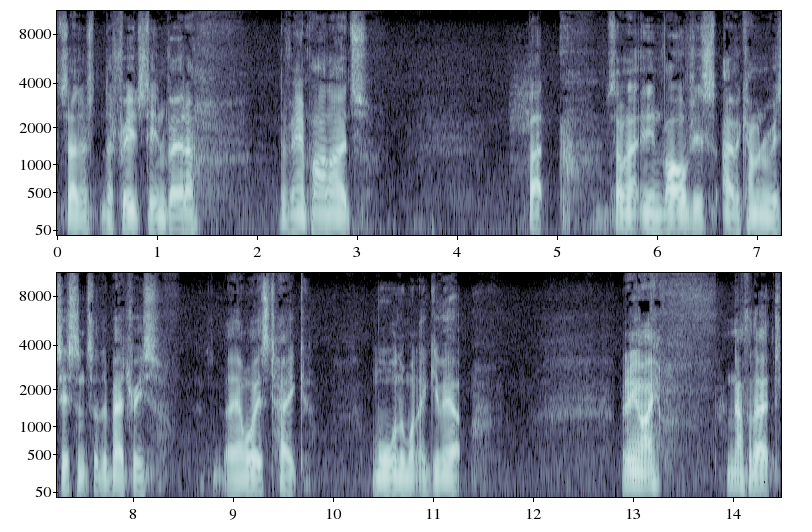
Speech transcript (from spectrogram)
so the, the fridge, the inverter, the vampire loads. But some of that involved is overcoming the resistance of the batteries. They always take more than what they give out. But anyway, enough of that.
